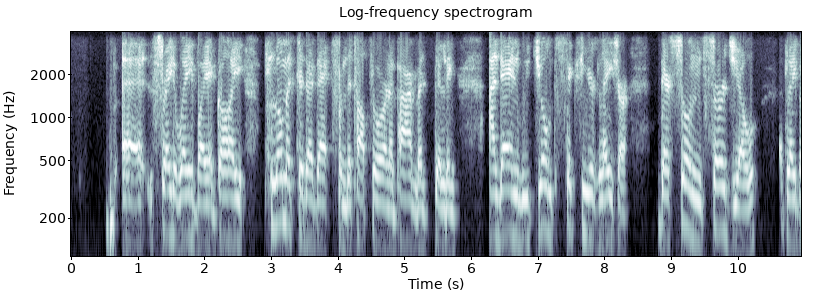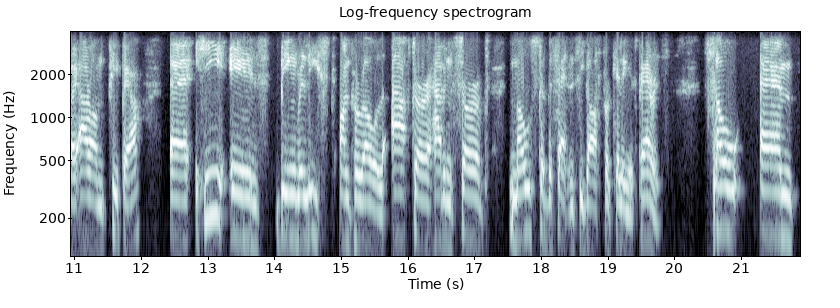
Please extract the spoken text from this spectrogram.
uh, straight away by a guy plummet to their death from the top floor of an apartment building, and then we jump six years later. Their son Sergio, played by Arón Piper, uh, he is being released on parole after having served most of the sentence he got for killing his parents. So, um,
